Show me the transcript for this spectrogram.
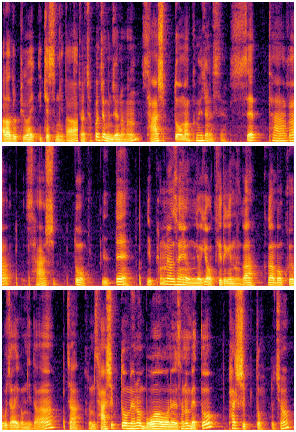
알아둘 필요가 있겠습니다. 자, 첫 번째 문제는 40도만큼 회전했어요. 세타가 40도일 때 이 평면상의 응력이 어떻게 되겠는가? 그거 한번 구해보자 이겁니다. 자, 그럼 40도면은 모아원에서는 몇 도? 80도. 그렇죠?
